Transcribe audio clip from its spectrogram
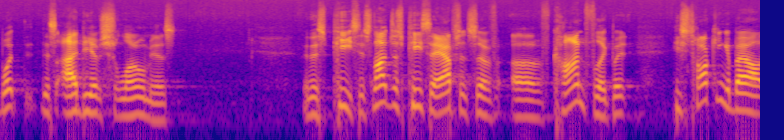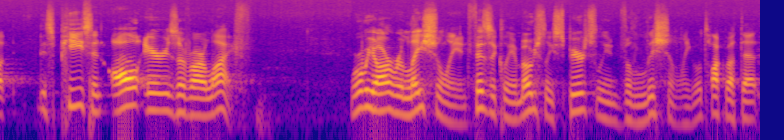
what this idea of shalom is and this peace. It's not just peace, the absence of, of conflict, but he's talking about this peace in all areas of our life where we are relationally and physically, emotionally, spiritually, and volitionally. We'll talk about that,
